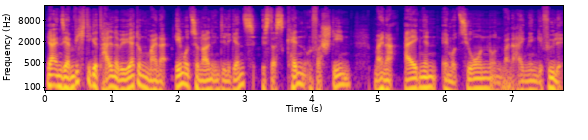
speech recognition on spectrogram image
Ja, ein sehr wichtiger Teil der Bewertung meiner emotionalen Intelligenz ist das Kennen und Verstehen meiner eigenen Emotionen und meiner eigenen Gefühle.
